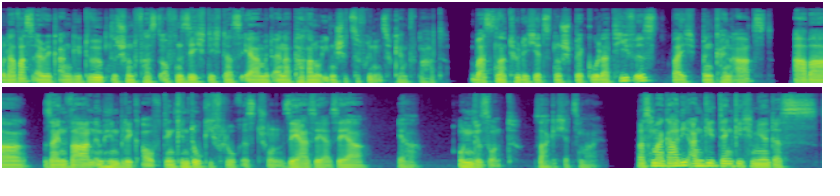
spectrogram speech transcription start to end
oder was Eric angeht, wirkt es schon fast offensichtlich, dass er mit einer paranoiden Schizophrenie zu kämpfen hat. Was natürlich jetzt nur spekulativ ist, weil ich bin kein Arzt, aber sein Wahn im Hinblick auf den Kendoki-Fluch ist schon sehr, sehr, sehr, ja, ungesund, sage ich jetzt mal. Was Magali angeht, denke ich mir, dass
